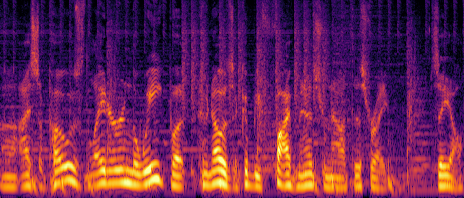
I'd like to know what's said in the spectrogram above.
uh, I suppose, later in the week, but who knows? It could be five minutes from now at this rate. See y'all.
